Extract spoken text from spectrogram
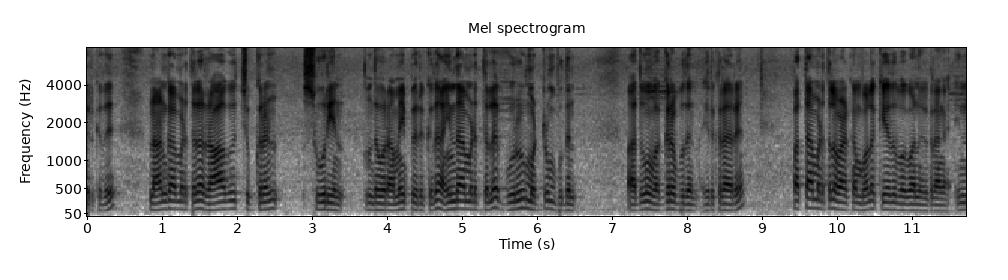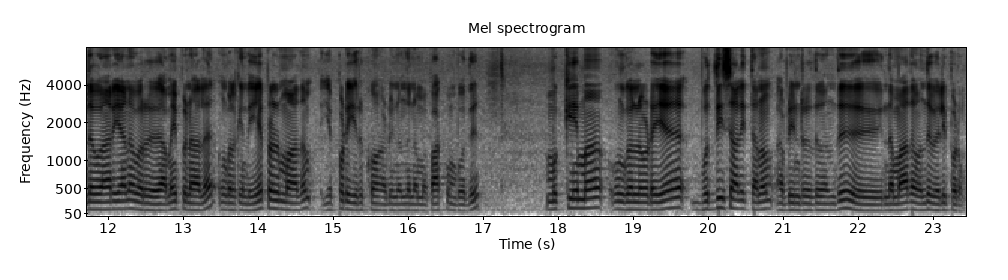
இருக்குது. நான்காம் இடத்துல ராகு சுக்ரன் சூரியன் இந்த ஒரு அமைப்பு இருக்குது. ஐந்தாம் இடத்துல குரு மற்றும் புதன் அதுவும் வக்ர புதன் இருக்கிறாரு. பத்தாம் இடத்துல வழக்கம் போல் கேது பகவான் இருக்கிறாங்க. இந்த மாதிரியான ஒரு அமைப்பினால் உங்களுக்கு இந்த ஏப்ரல் மாதம் எப்படி இருக்கும் அப்படின்னு வந்து நம்ம பார்க்கும்போது முக்கியமாக உங்களுடைய புத்திசாலித்தனம் அப்படின்றது வந்து இந்த மாதம் வந்து வெளிப்படும்.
